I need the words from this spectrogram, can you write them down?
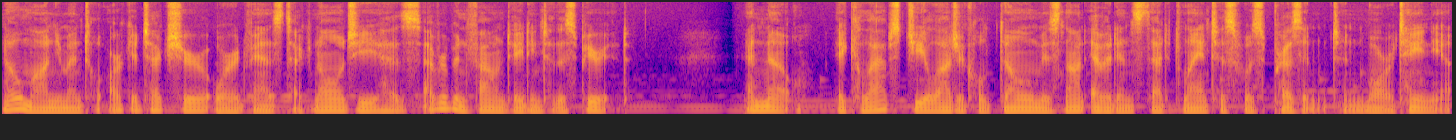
No monumental architecture or advanced technology has ever been found dating to this period. And no, a collapsed geological dome is not evidence that Atlantis was present in Mauritania.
